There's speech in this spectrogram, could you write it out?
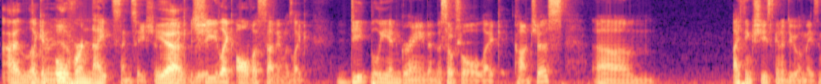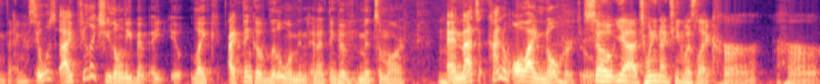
I love like an yeah. overnight sensation. Yeah. like, she like all of a sudden was like deeply ingrained in the social like conscious. Um, I think she's gonna do amazing things. It was. I feel like she's only been like I think of Little Women and I think of Midsommar, and that's kind of all I know her through. Mm-hmm. So yeah, 2019 was like her her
